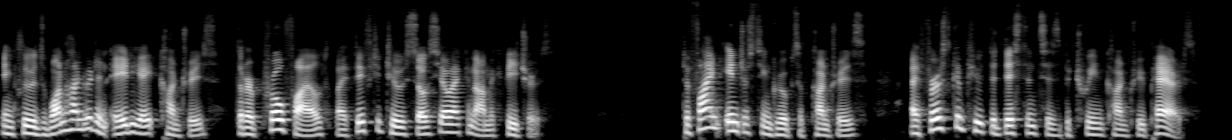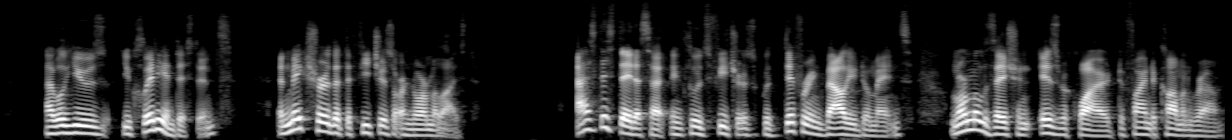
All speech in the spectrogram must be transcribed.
includes 188 countries that are profiled by 52 socioeconomic features. To find interesting groups of countries, I first compute the distances between country pairs. I will use Euclidean distance and make sure that the features are normalized. As this dataset includes features with differing value domains, normalization is required to find a common ground.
